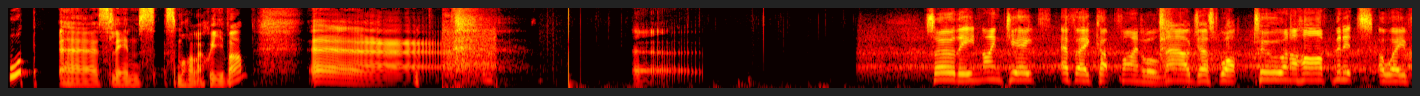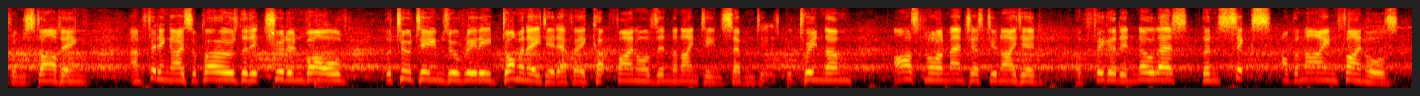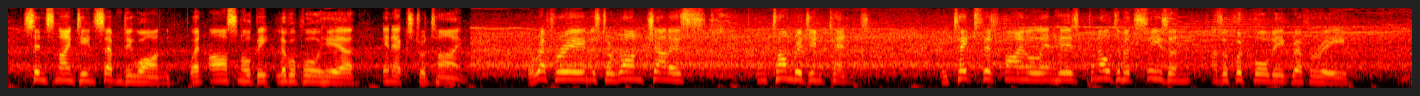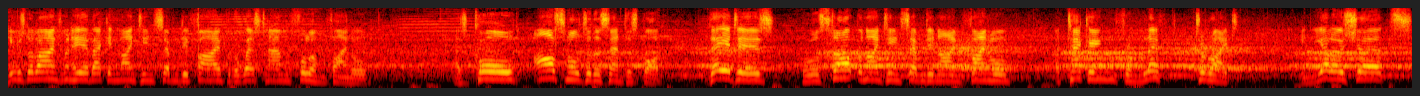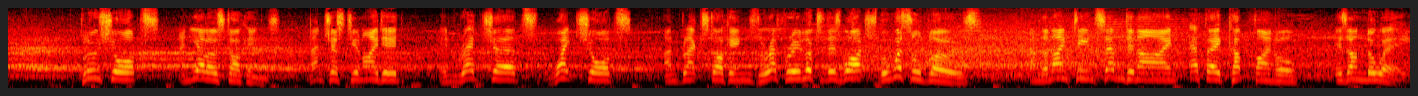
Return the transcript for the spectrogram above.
Whoop. Eh, Slims smala skiva. Eh, So the 98th FA Cup final now just what two and a half minutes away from starting and fitting I suppose that it should involve the two teams who've really dominated FA Cup finals in the 1970s. Between them, Arsenal and Manchester United have figured in no less than six of the nine finals since 1971 when Arsenal beat Liverpool here in extra time. The referee, Mr Ron Chalice from Tonbridge in Kent, who takes this final in his penultimate season as a Football League referee. He was the linesman here back in 1975 for the West Ham Fulham final. Has called Arsenal to the centre spot. There it is, who will start the 1979 final, attacking from left to right in yellow shirts, blue shorts, and yellow stockings. Manchester United in red shirts, white shorts, and black stockings. The referee looks at his watch, the whistle blows and the 1979 FA Cup final is underway.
